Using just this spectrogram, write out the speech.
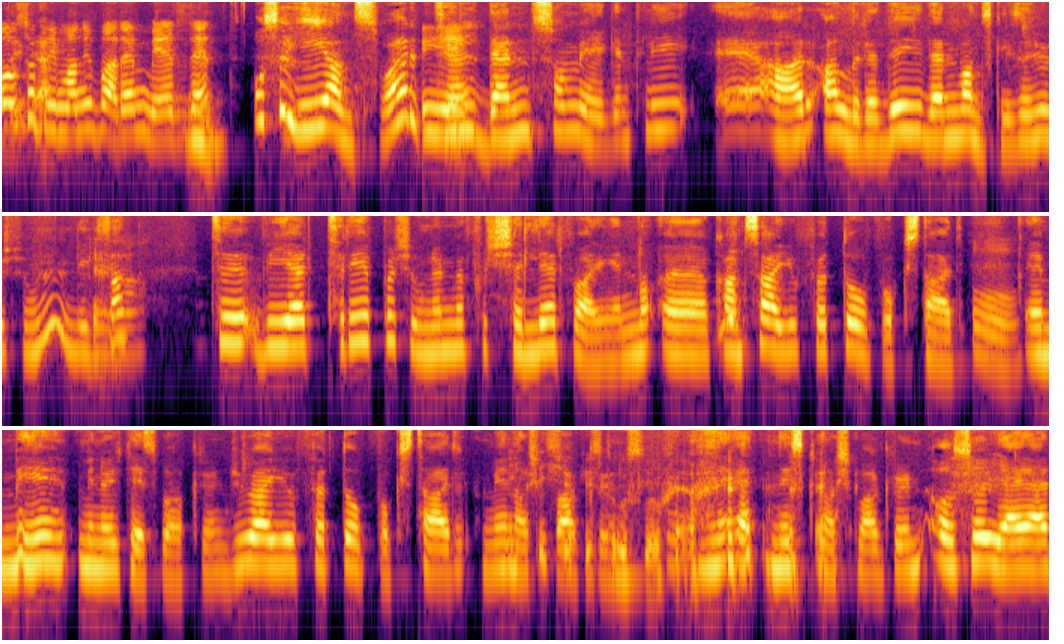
Og så blir man jo bare mer redd. Og så gi ansvar til den som egentlig er allerede i den vanskelige situasjonen. ikke sant? At Vi er tre personer med forskjellige erfaringer. Nå, eh, Kansa er jo født og oppvokst her Mm. eh, med minoritetsbakgrunn. Du er jo født og oppvokst her med norsk bakgrunn. Oslo, ja. Etnisk norsk bakgrunn. Og så jeg er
